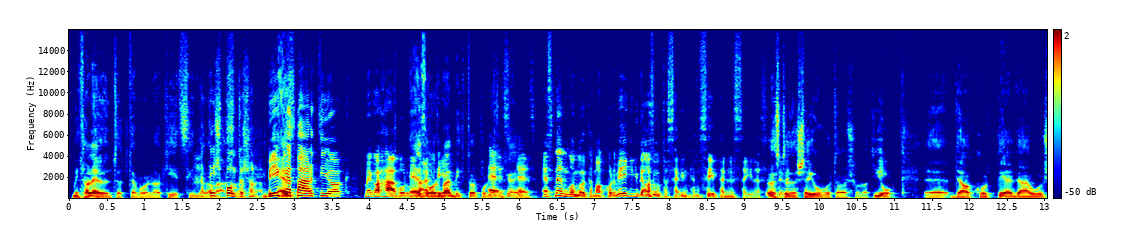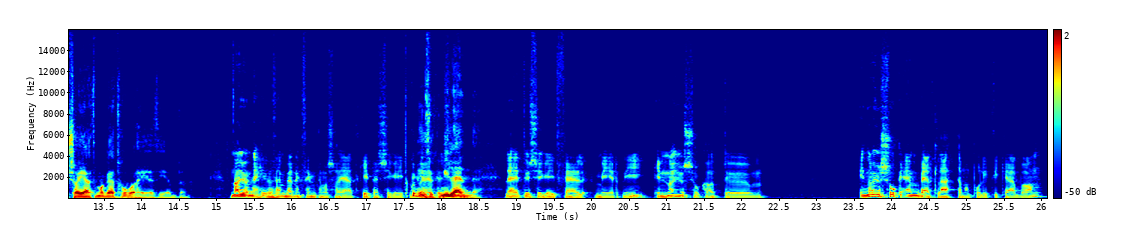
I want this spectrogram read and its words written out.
mintha leöntötte volna a két színnel hát a És vászon. pontosan, a békepártiak, ez, meg a háború Ez pártiak. Orbán Viktor politikája? Ez, ez. Ezt nem gondoltam akkor végig, de azóta szerintem szépen összeillesztett. Ösztönösen jó volt a hasonlat. Jó. De akkor például saját magát hova helyezi ebben? Nagyon nehéz az embernek szerintem a saját képességeit. Akkor nézzük, mi lenne? Lehetőségeit felmérni. Én nagyon sokat, én nagyon sok embert láttam a politikában,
